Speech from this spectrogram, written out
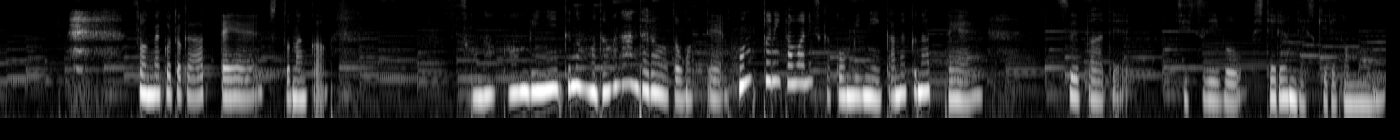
そんなことがあってちょっとなんかそのコンビニ行くのもどうなんだろうと思って本当にたまにしかコンビニ行かなくなってスーパーで自炊をしてるんですけれども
